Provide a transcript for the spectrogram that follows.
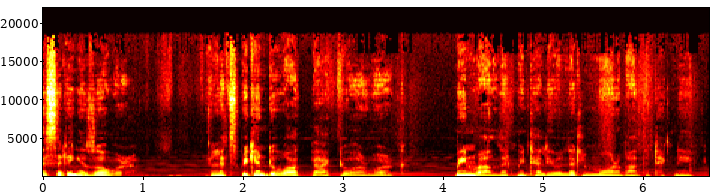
The sitting is over, and let's begin to walk back to our work. Meanwhile, let me tell you a little more about the technique.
